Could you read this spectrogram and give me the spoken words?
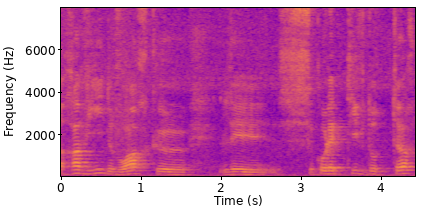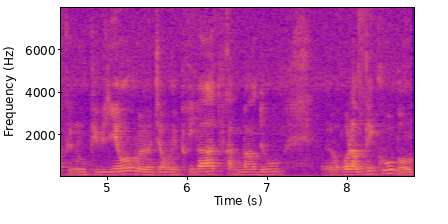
ravi de voir que ce collectif d'auteurs que nous publions, euh, Jérôme Privat, Franck Bardou, euh, Roland Pécou, bon,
